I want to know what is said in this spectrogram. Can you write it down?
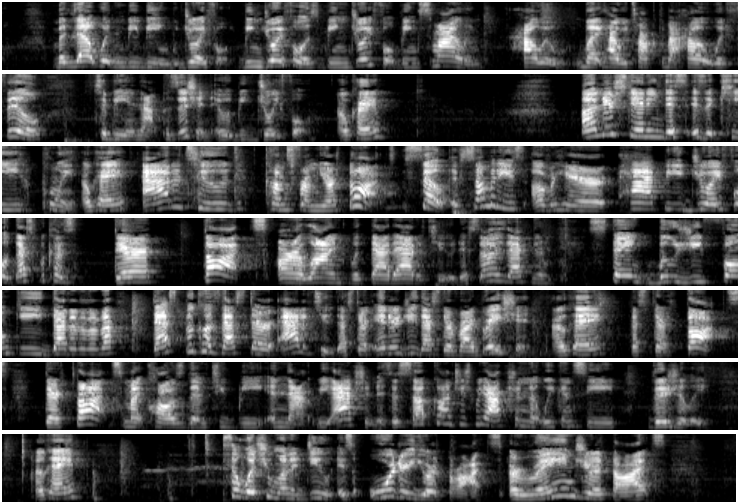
but that wouldn't be being joyful. Being joyful is being joyful, being smiling, how it like how we talked about how it would feel to be in that position. It would be joyful, okay? Understanding this is a key point, okay? Attitude comes from your thoughts. So if somebody's over here happy, joyful, that's because their thoughts are aligned with that attitude. If somebody's acting stink, bougie, funky, da da da da da, that's because that's their attitude, that's their energy, that's their vibration, okay? That's their thoughts. Their thoughts might cause them to be in that reaction. It's a subconscious reaction that we can see visually, okay? So, what you want to do is order your thoughts, arrange your thoughts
